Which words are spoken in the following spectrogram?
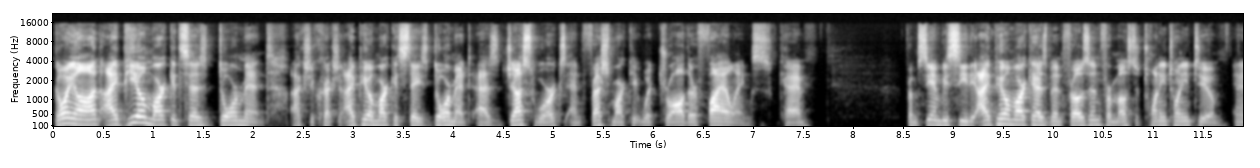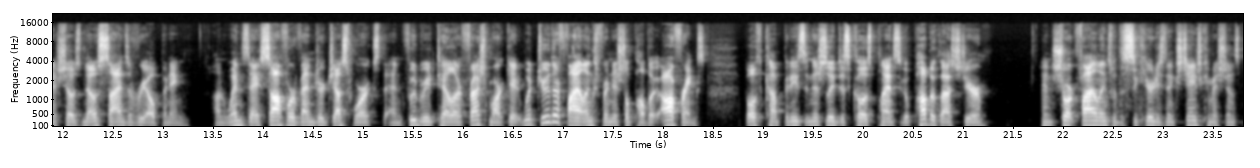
Going on, IPO market says dormant. Actually, correction. IPO market stays dormant as Justworks and Fresh Market withdraw their filings. Okay. From CNBC, the IPO market has been frozen for most of 2022 and it shows no signs of reopening. On Wednesday, software vendor Justworks and food retailer Fresh Market withdrew their filings for initial public offerings. Both companies initially disclosed plans to go public last year in short filings with the Securities and Exchange Commissions.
